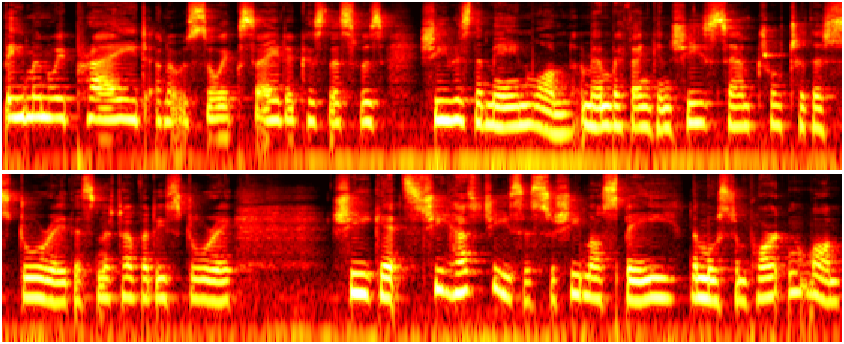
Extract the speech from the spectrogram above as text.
beaming with pride, and I was so excited because this was she was the main one. I remember thinking she's central to this story, this nativity story. She gets she has Jesus, so she must be the most important one.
